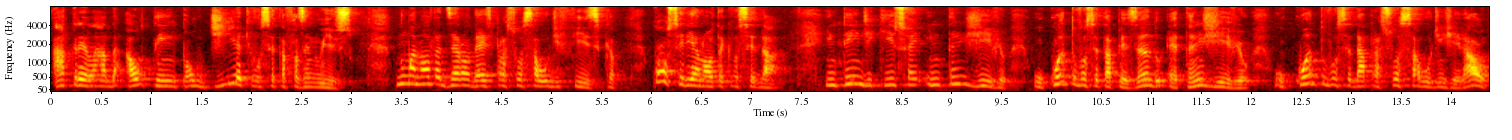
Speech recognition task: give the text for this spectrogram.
atrelada ao tempo, ao dia que você está fazendo isso. Numa nota de 0 a 10 para a sua saúde física, qual seria a nota que você dá? Entende que isso é intangível. O quanto você está pesando é tangível. O quanto você dá para a sua saúde em geral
